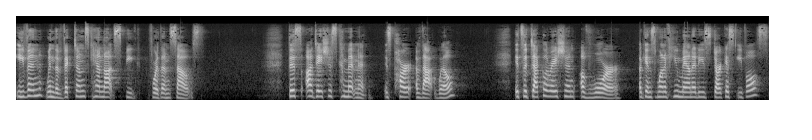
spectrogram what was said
even when the victims cannot speak for themselves. This audacious commitment is part of that will. It's a declaration of war against one of humanity's darkest evils.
